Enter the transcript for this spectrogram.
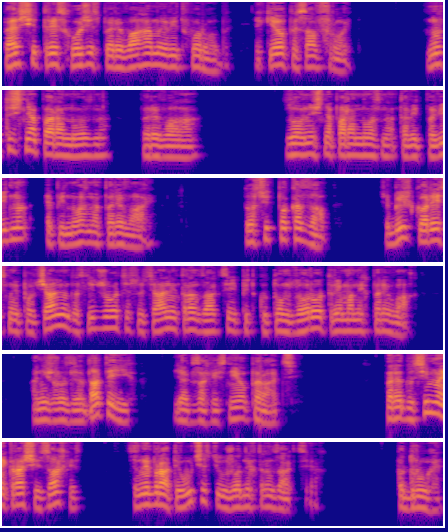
Перші три схожі з перевагами від хвороби, які описав Фройд. Внутрішня паранозна перевага, зовнішня паранозна та, відповідно, епінозна переваги. Досвід показав, що більш корисно і повчально досліджувати соціальні транзакції під кутом зору отриманих переваг, аніж розглядати їх як захисні операції. Передусім найкращий захист це не брати участі у жодних транзакціях. По-друге,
